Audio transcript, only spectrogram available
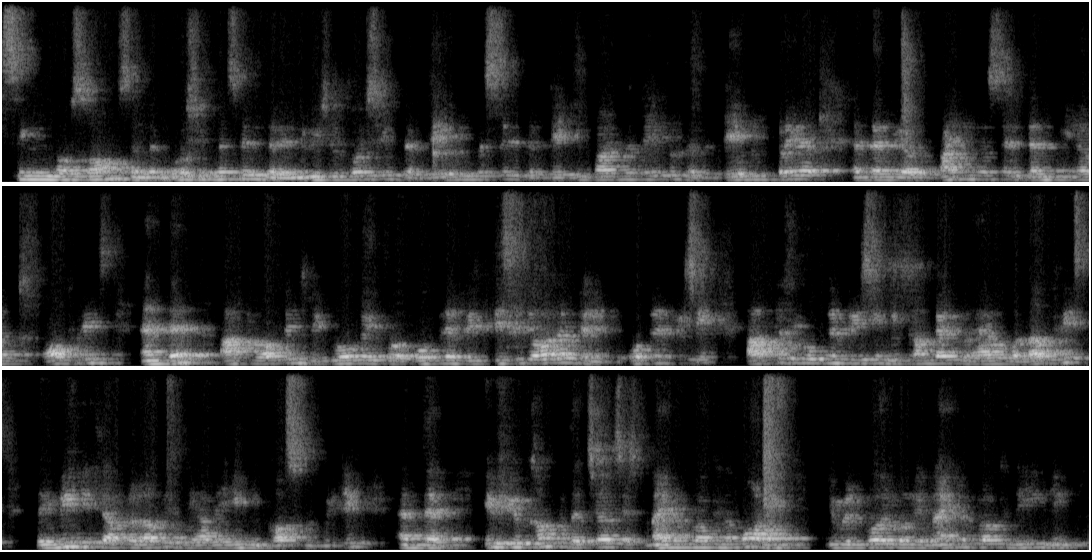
Singing of songs and then worship message, then individual worship, then table message, then taking part of the table, then the table prayer, and then we have the final message, then we have offerings, and then after offerings, we go away for open preaching. This is all I'm telling you, open preaching. After the open preaching, we come back to have our love feast. Immediately after love feast, we have the evening gospel meeting. And then if you come to the church at 9 o'clock in the morning, you will go at only 9 o'clock in the evening.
